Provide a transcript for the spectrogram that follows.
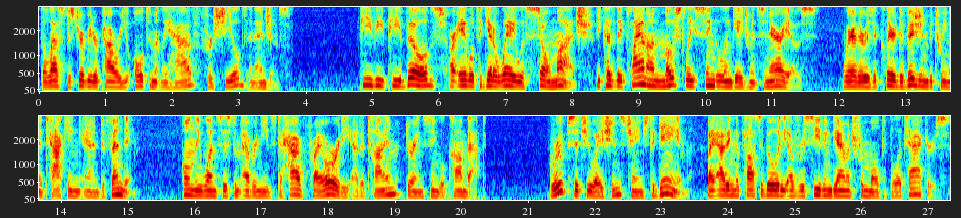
the less distributor power you ultimately have for shields and engines. PvP builds are able to get away with so much because they plan on mostly single engagement scenarios, where there is a clear division between attacking and defending. Only one system ever needs to have priority at a time during single combat. Group situations change the game by adding the possibility of receiving damage from multiple attackers.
